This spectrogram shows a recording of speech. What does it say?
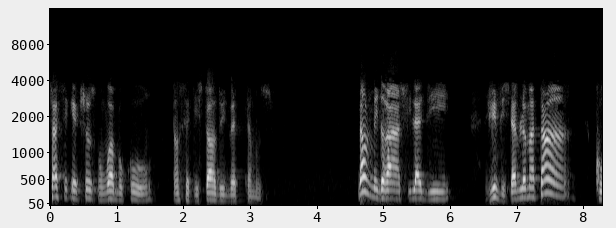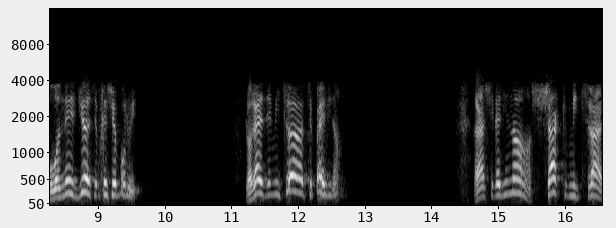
ça c'est quelque chose qu'on voit beaucoup dans cette histoire du Bet Tammuz. Dans le Midrash, il a dit, Juif, il se lève le matin, couronner Dieu, c'est précieux pour lui. Le reste des mitzvot, c'est pas évident. Rachid a dit non, chaque mitzvah,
